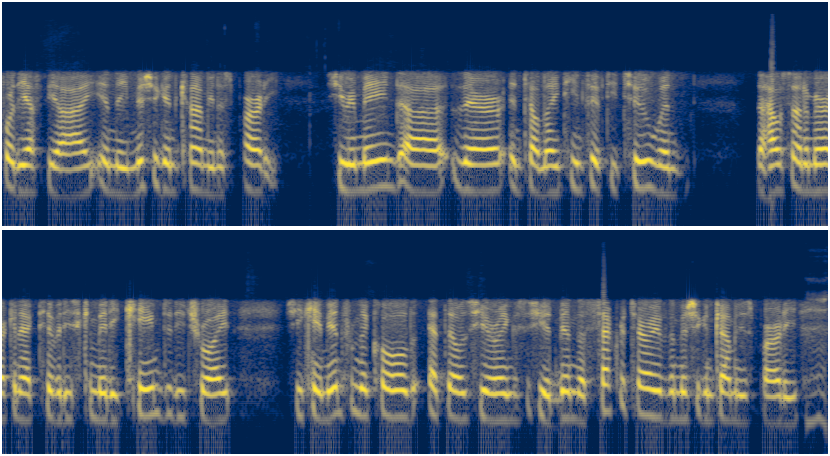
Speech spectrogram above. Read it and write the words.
for the FBI in the Michigan Communist Party. She remained uh, there until 1952 when the House Un American Activities Committee came to Detroit. She came in from the cold at those hearings. She had been the secretary of the Michigan Communist Party, mm.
